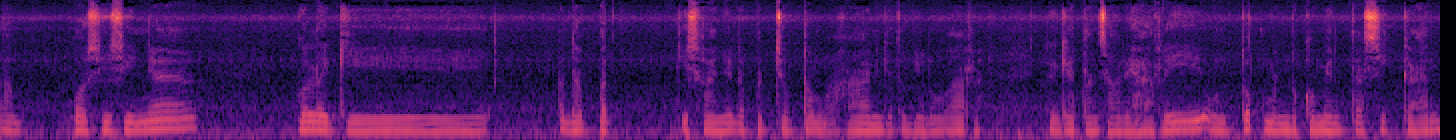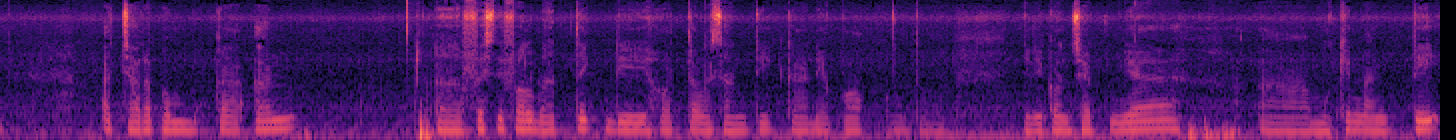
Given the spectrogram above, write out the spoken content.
uh, posisinya gue lagi dapat istilahnya dapat job tambahan gitu di luar kegiatan sehari-hari untuk mendokumentasikan acara pembukaan uh, festival batik di Hotel Santika Depok gitu. Jadi konsepnya uh, mungkin nanti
